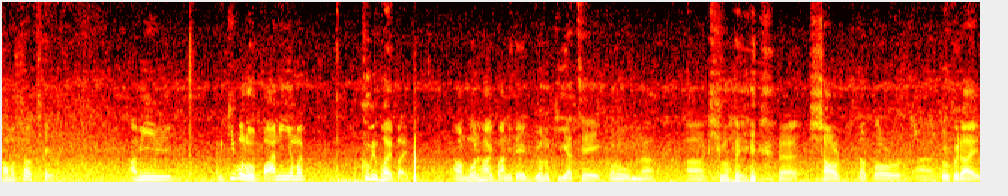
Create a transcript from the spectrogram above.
সমস্যা হচ্ছে আমি আমি কি বলব পানি আমার খুবই ভয় পায়। আমার মনে হয় পানিতে যেন কী আছে কোনো আহ, বলে শার্ক তারপর ক্রোকোডাইল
